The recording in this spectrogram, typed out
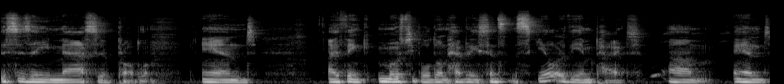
this is a massive problem. And I think most people don't have any sense of the scale or the impact. Um, and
